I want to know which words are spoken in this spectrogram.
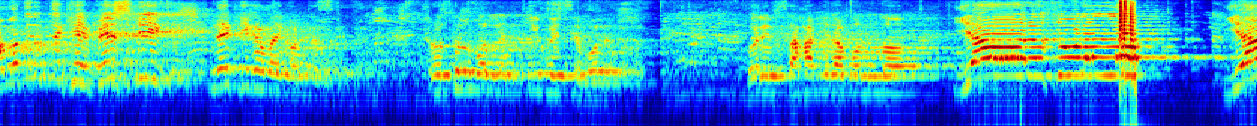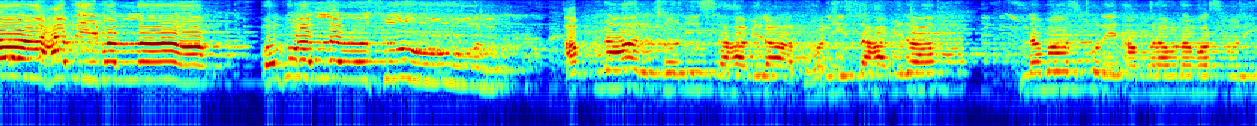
আমাদের দেখে বেশি নেকি কামাই করতেছে। রসুল বললেন, কি হয়েছে বলেন? গরিব সাহাবিরা বলল, ইয়া রসুল আল্লাহ ইয়া হাবিব আল্লাহ আল্লাহ রসুল, আপনার ধনী সাহাবিরা ধনী সাহাবিরা নামাজ পড়ে, আমরাও নামাজ পড়ি।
